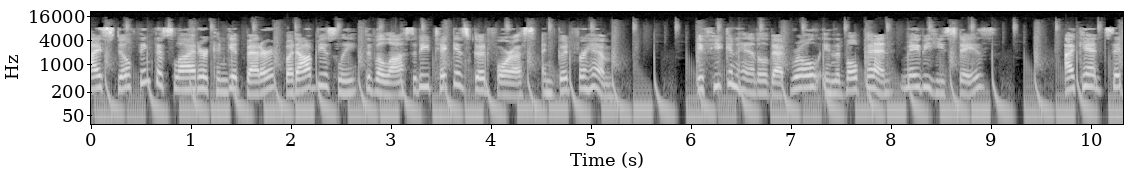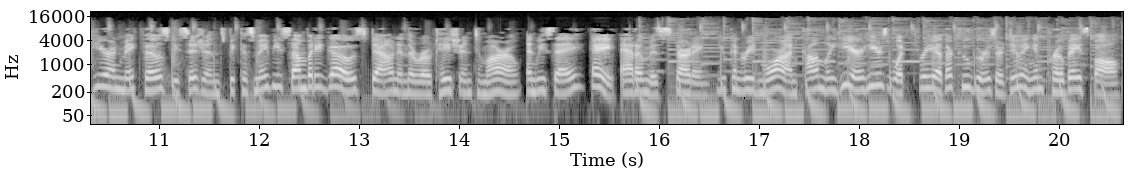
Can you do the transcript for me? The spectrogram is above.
I still think the slider can get better, but obviously, the velocity tick is good for us, and good for him. If he can handle that role in the bullpen, maybe he stays. I can't sit here and make those decisions because maybe somebody goes down in the rotation tomorrow, and we say, hey, Adam is starting. You can read more on Conley here. Here's what three other Cougars are doing in pro baseball.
